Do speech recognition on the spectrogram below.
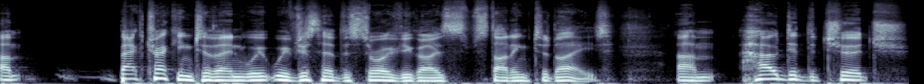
Um, backtracking to then, we, we've just heard the story of you guys starting to date. Um, how did the church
